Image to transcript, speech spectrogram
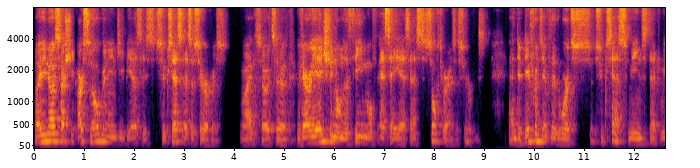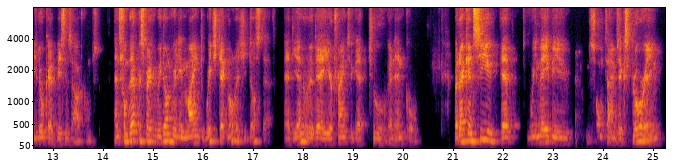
Well, you know, Sashi, our slogan in GBS is success as a service, right? So it's a variation on the theme of SaaS, software as a service. And the difference of the word success means that we look at business outcomes. And from that perspective, we don't really mind which technology does that. At the end of the day, you're trying to get to an end goal. But I can see that we may be sometimes exploring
